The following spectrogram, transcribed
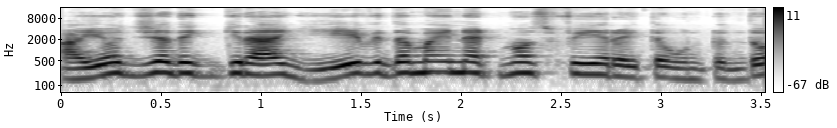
అయోధ్య దగ్గర ఏ విధమైన అట్మాస్ఫియర్ అయితే ఉంటుందో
